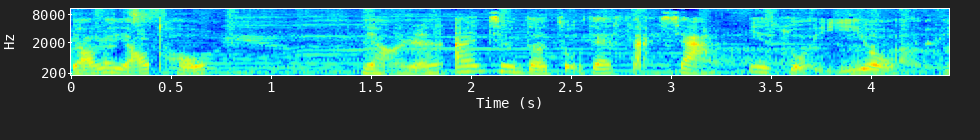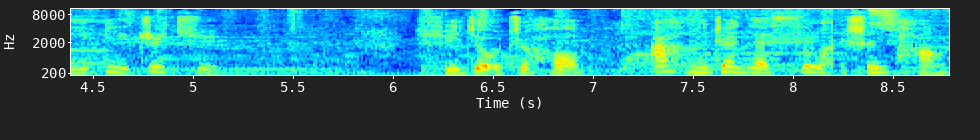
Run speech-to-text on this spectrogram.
摇了摇头。两人安静地走在伞下，一左一右，一臂之距。许久之后，阿恒站在思婉身旁，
